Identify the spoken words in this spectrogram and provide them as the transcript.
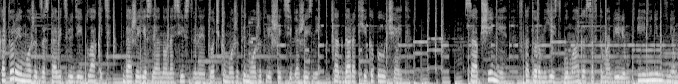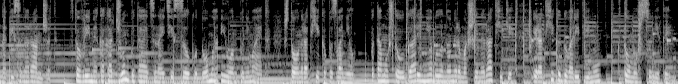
которое может заставить людей плакать, даже если оно насильственное. Точка может и может лишить себя жизни, тогда Радхика получает сообщение, в котором есть бумага с автомобилем и именем в нем написано Ранджет в то время как Арджун пытается найти ссылку дома и он понимает, что он Радхика позвонил, потому что у Гарри не было номера машины Радхики, и Радхика говорит ему, кто муж Суниты.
